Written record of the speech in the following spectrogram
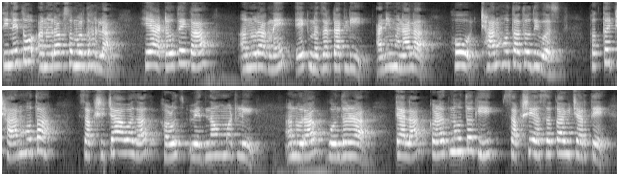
तिने तो अनुराग समोर धरला. हे आठवते का? अनुरागने एक नजर टाकली आणि म्हणाला हो छान होता तो दिवस. फक्त छान होता. साक्षीच्या आवाजात हळूच वेदना उमटली. अनुराग गोंधळला. त्याला कळत नव्हतं की साक्षी असं का विचारते.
